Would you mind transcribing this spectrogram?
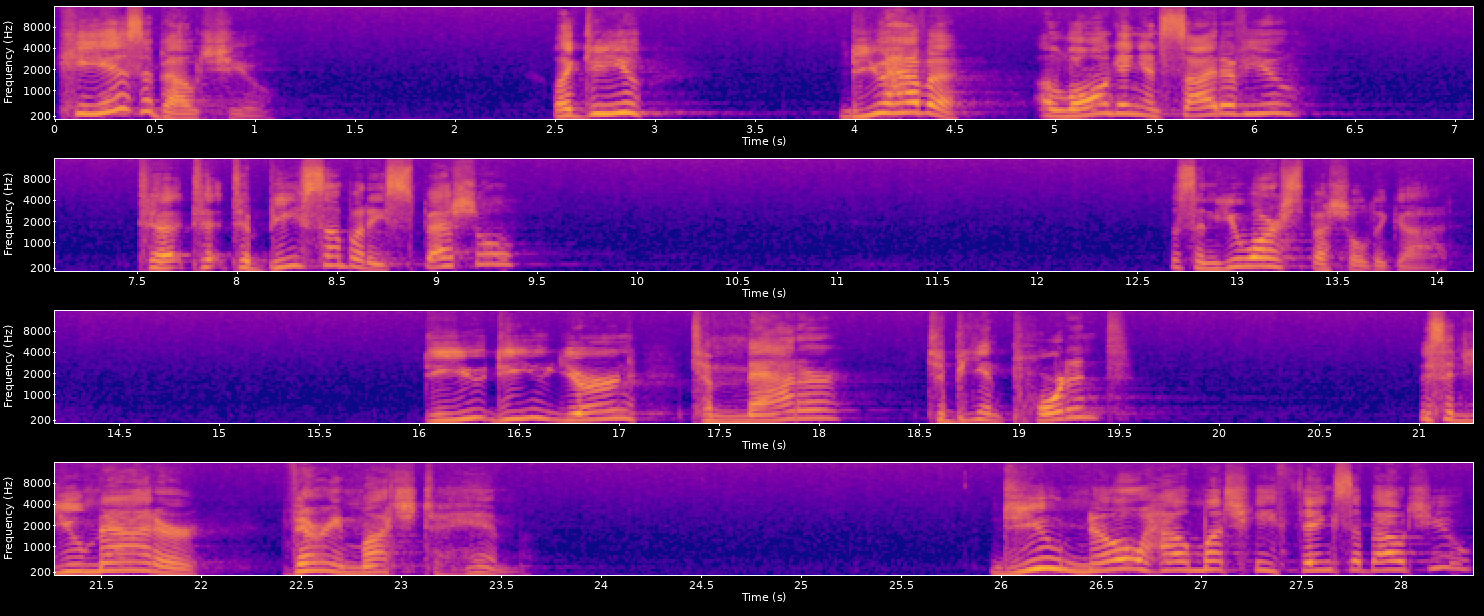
he is about you? Like, do you, do you have a, a longing inside of you to, to, to be somebody special? Listen, you are special to God. Do you, do you yearn to matter, to be important? Listen, you matter very much to Him. Do you know how much He thinks about you?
